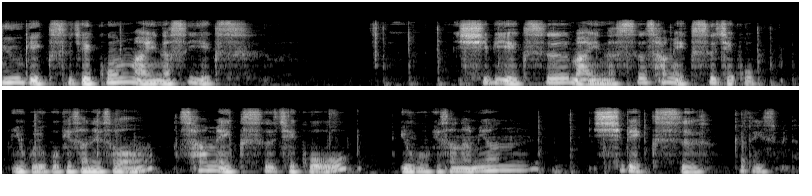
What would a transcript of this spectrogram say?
6x제곱 마이너스 2x 12x 마이너스 3x제곱 요거 요거 계산해서 3x제곱 요거 계산하면 10x가 되겠습니다.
